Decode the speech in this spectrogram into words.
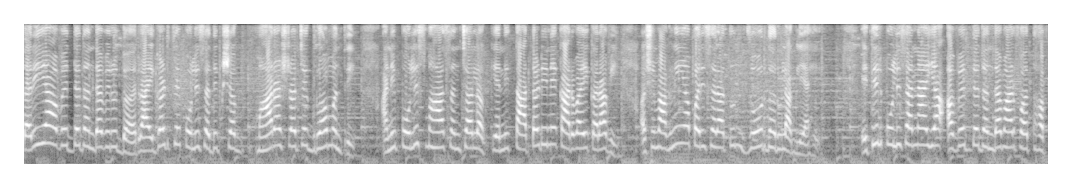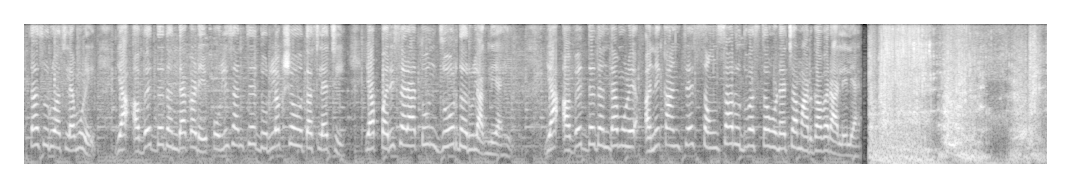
तरी या अवैध धंद्याविरुद्ध रायगडचे पोलीस अधीक्षक महाराष्ट्राचे गृहमंत्री आणि पोलीस महासंचालक यांनी तातडीने कारवाई करावी अशी मागणी या परिसरातून जोर धरू लागली आहे. येथील पोलिसांना या अवैध धंद्यामार्फत हप्ता सुरू असल्यामुळे या अवैध धंद्याकडे पोलिसांचे दुर्लक्ष होत असल्याची या परिसरातून जोर धरू लागली आहे. या अवैध धंद्यामुळे अनेकांचे संसार उद्ध्वस्त होण्याच्या मार्गावर आलेले आहेत Yeah.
